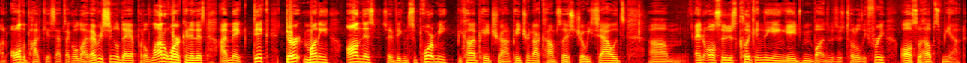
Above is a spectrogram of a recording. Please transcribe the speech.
on all the podcast apps. I go live every single day. I put a lot of work into this. I make dick dirt money on this. So if you can support me, become a Patreon. Patreon.com slash Joey Salads. Um, and also just clicking the engagement buttons, which is totally free, also helps me out.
